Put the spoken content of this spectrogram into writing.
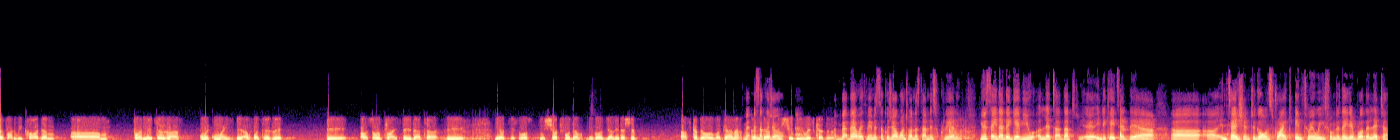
In fact, we called them um, for a meeting last week, Wednesday. Unfortunately, they also replied saying that uh, the notice was too short for them because their leadership scattered all over Ghana M- and Mr. that Cudjoe, it should be rescheduled. Be- bear with me, Mr. Cudjoe. I want to understand this clearly. You say that they gave you a letter that uh, indicated their uh, uh, intention to go on strike in three weeks from the day they brought the letter.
